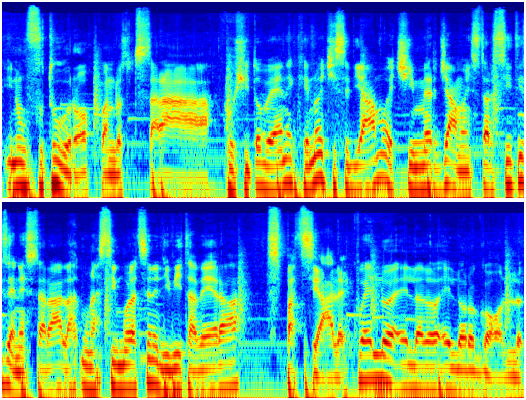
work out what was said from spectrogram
in un futuro, quando sarà uscito bene, che noi ci sediamo e ci immergiamo in Star Citizen e sarà la- una simulazione di vita vera spaziale. Quello è il, è il loro goal.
